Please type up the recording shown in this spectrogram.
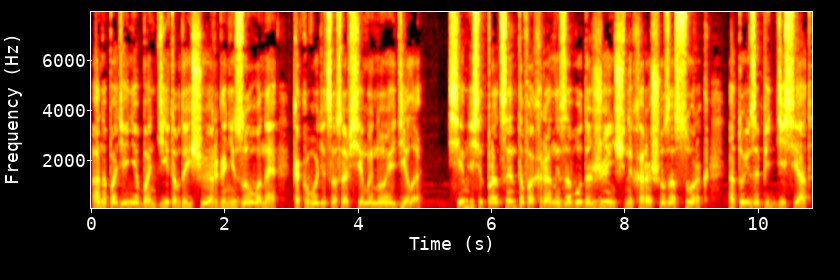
а нападение бандитов, да еще и организованное, как водится, совсем иное дело. 70% охраны завода женщины, хорошо за 40, а то и за 50.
